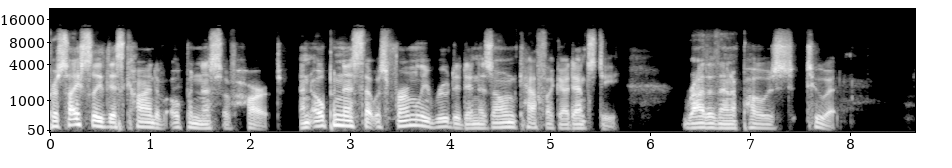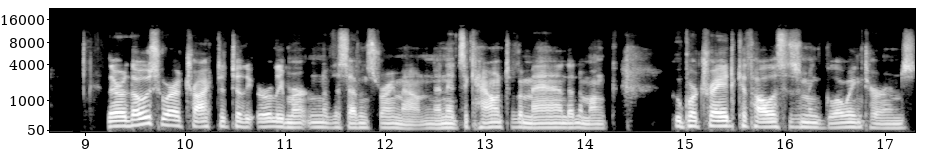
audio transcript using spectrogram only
precisely this kind of openness of heart, an openness that was firmly rooted in his own Catholic identity rather than opposed to it. There are those who are attracted to the early Merton of the Seven Storey Mountain and its account of a man and a monk who portrayed Catholicism in glowing terms,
